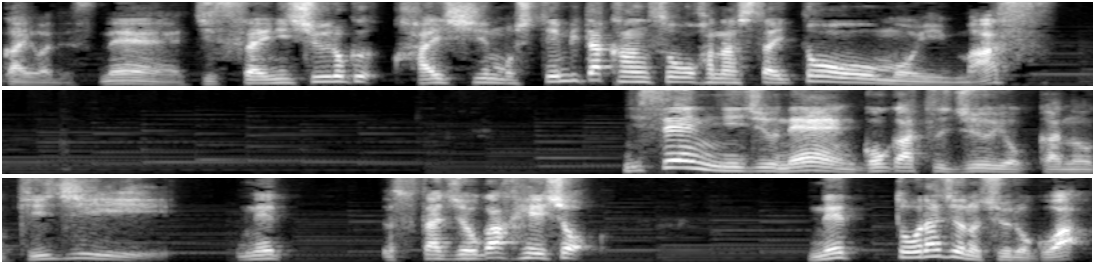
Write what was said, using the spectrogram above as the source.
回はですね、実際に収録、配信もしてみた感想を話したいと思います。2020年5月14日の記事、ネスタジオが閉所。ネットラジオの収録は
